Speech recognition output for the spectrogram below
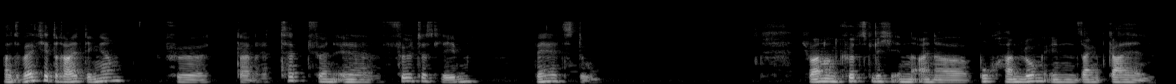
Also welche drei Dinge für dein Rezept für ein erfülltes Leben wählst du? Ich war nun kürzlich in einer Buchhandlung in St. Gallen.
